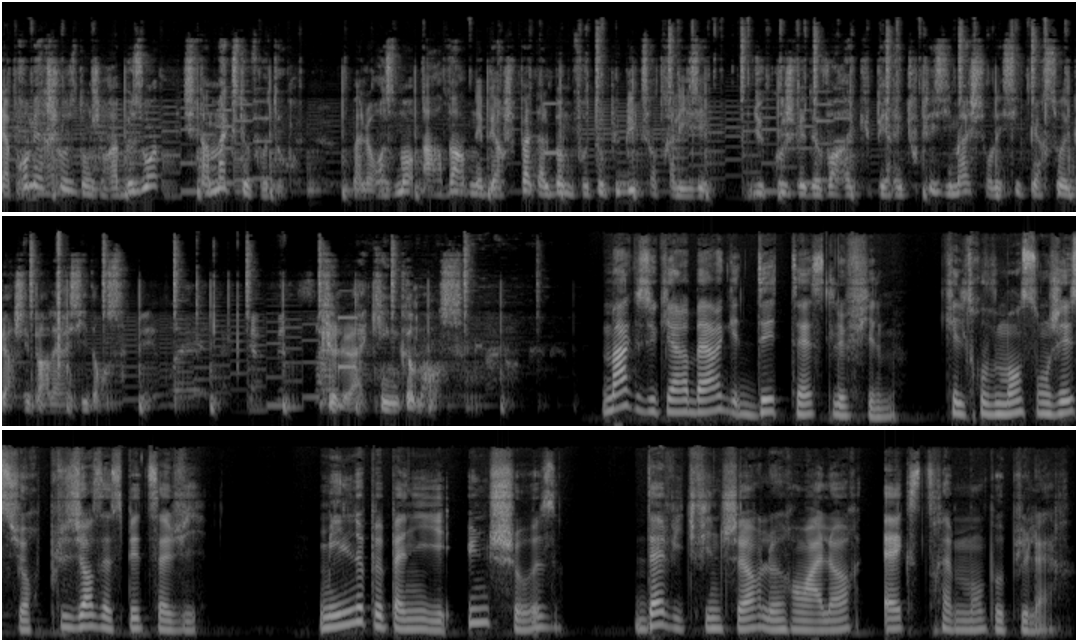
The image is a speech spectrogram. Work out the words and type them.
La première chose dont j'aurai besoin, c'est un max de photos. Malheureusement, Harvard n'héberge pas d'album photo public centralisé. Du coup, je vais devoir récupérer toutes les images sur les sites perso hébergés par les résidences. Que le hacking commence. Mark Zuckerberg déteste le film, qu'il trouve mensonger sur plusieurs aspects de sa vie. Mais il ne peut pas nier une chose, David Fincher le rend alors extrêmement populaire.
